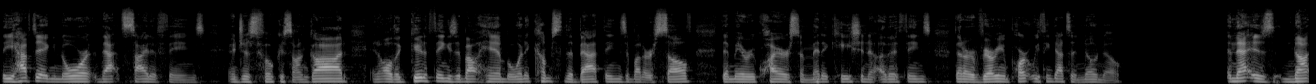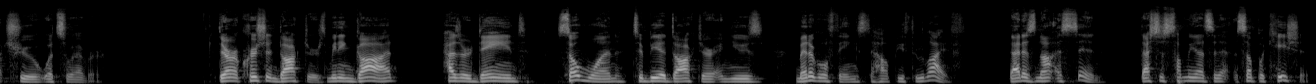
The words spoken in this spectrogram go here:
That you have to ignore that side of things and just focus on God and all the good things about Him. But when it comes to the bad things about ourselves that may require some medication and other things that are very important, we think that's a no no. And that is not true whatsoever. There are Christian doctors, meaning God has ordained someone to be a doctor and use medical things to help you through life. That is not a sin. That's just something that's a supplication.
